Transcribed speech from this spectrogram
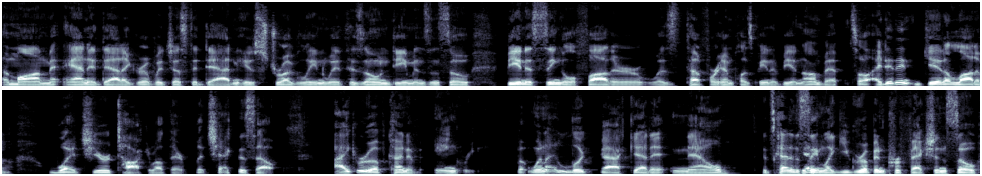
a mom and a dad. I grew up with just a dad, and he was struggling with his own demons, and so being a single father was tough for him. Plus, being a Vietnam vet, so I didn't get a lot of what you're talking about there. But check this out. I grew up kind of angry, but when I look back at it now, it's kind of the yeah. same. Like you grew up in perfection, so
